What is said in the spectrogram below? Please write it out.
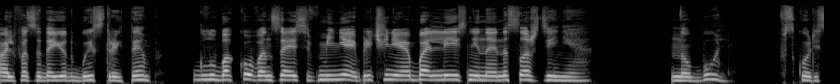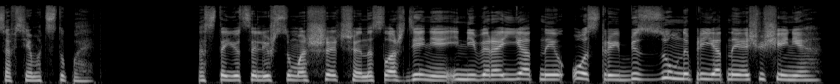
Альфа задает быстрый темп, глубоко вонзаясь в меня и причиняя болезненное наслаждение. Но боль вскоре совсем отступает. Остается лишь сумасшедшее наслаждение и невероятные, острые, безумно приятные ощущения.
